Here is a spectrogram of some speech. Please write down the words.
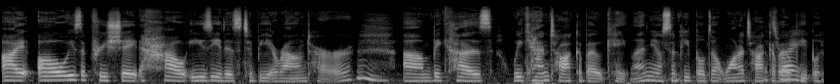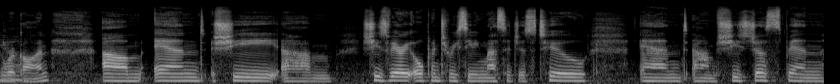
I always appreciate how easy it is to be around her mm. um, because we can talk about Kaitlyn. You know, some people don't want to talk That's about right. people who yeah. are gone, um, and she um, she's very open to receiving messages too, and um, she's just been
